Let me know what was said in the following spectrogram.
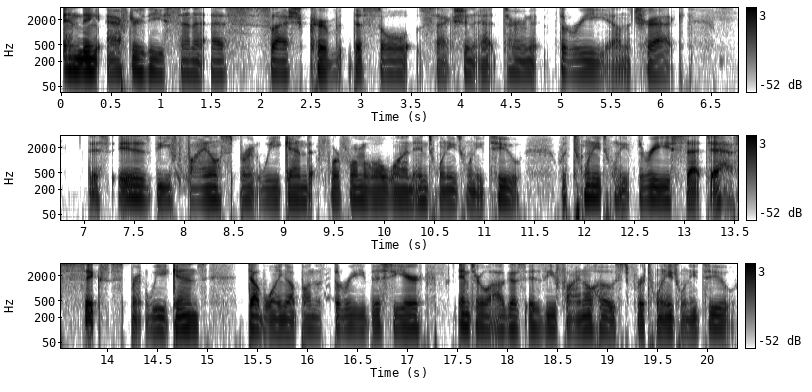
ending after the Senna S slash Curve de Sol section at turn 3 on the track. This is the final sprint weekend for Formula One in 2022, with 2023 set to have six sprint weekends, doubling up on the three this year. Interlagos is the final host for 2022.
